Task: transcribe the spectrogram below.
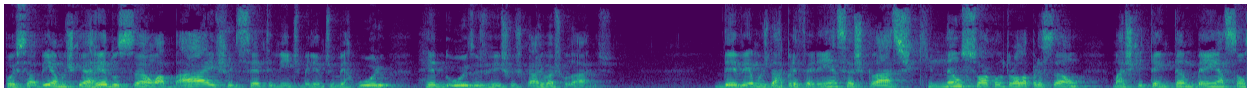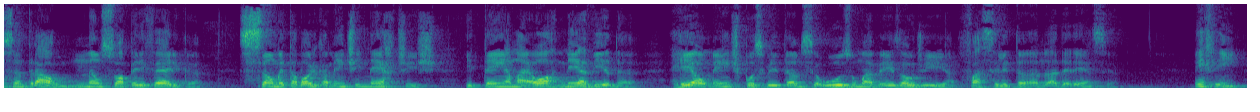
pois sabemos que a redução abaixo de 120 milímetros de mercúrio reduz os riscos cardiovasculares. Devemos dar preferência às classes que não só controlam a pressão, mas que têm também ação central, não só periférica, são metabolicamente inertes e têm a maior meia-vida, realmente possibilitando seu uso uma vez ao dia, facilitando a aderência. Enfim,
